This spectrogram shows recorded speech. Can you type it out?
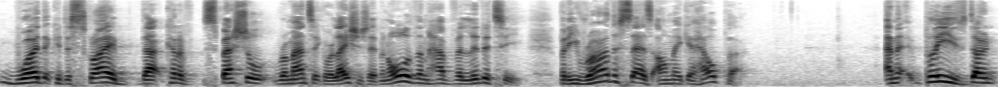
word that could describe that kind of special romantic relationship. And all of them have validity. But he rather says I'll make a helper. And please don't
